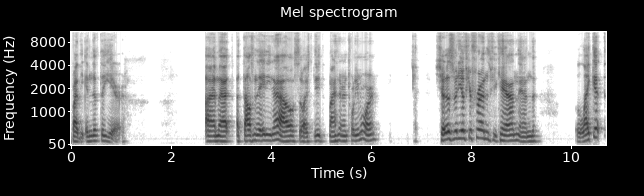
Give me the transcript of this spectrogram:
by the end of the year. I'm at 1,080 now, so I need 920 more. Share this video with your friends if you can, and like it,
